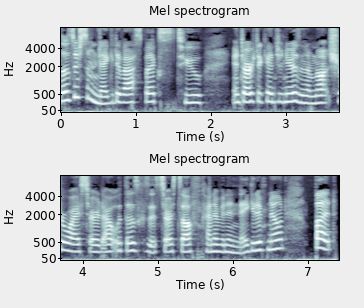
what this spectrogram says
Those are some negative aspects to Antarctic engineers, and I'm not sure why I started out with those because it starts off kind of in a negative note. But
